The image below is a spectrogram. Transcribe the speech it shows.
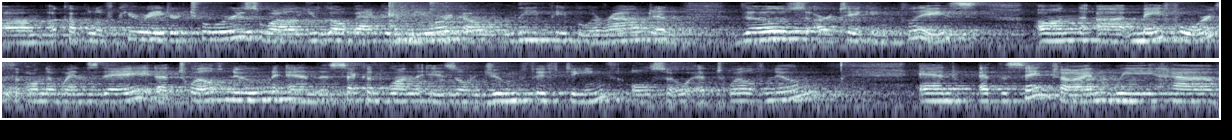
um, a couple of curator tours. While you go back in New York, I'll lead people around, and those are taking place on uh, May 4th on a Wednesday at 12 noon, and the second one is on June 15th, also at 12 noon. And at the same time, we have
